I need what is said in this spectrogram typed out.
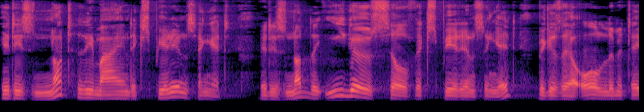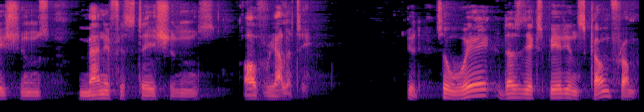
it is not the mind experiencing it, it is not the ego self experiencing it because they are all limitations, manifestations of reality. Good. So where does the experience come from?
